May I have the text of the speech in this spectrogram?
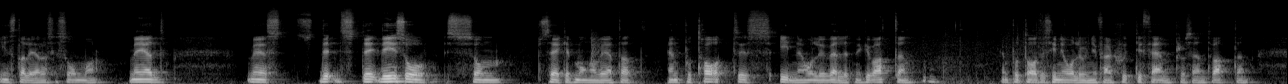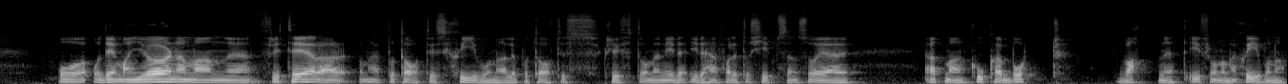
installeras i sommar. Med, med, det, det, det är ju så som säkert många vet att en potatis innehåller väldigt mycket vatten. Mm. En potatis innehåller ungefär 75% vatten. Och, och, det man gör när man eh, friterar de här potatisskivorna eller potatisklyftor, men i det, i det här fallet då chipsen, så är att man kokar bort vattnet ifrån de här skivorna.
